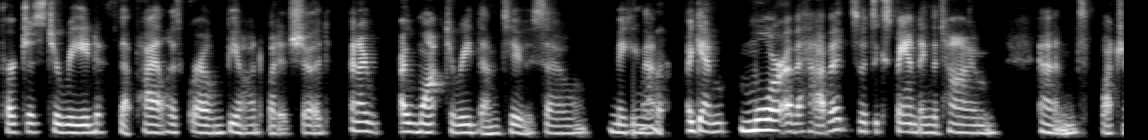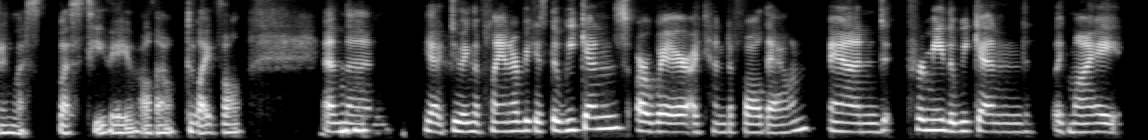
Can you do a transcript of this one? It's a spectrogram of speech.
purchased to read. That pile has grown beyond what it should. And I, I want to read them too. So making that again more of a habit. So it's expanding the time and watching less less TV, although delightful. And mm-hmm. then yeah, doing the planner because the weekends are where I tend to fall down. And for me, the weekend, like my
